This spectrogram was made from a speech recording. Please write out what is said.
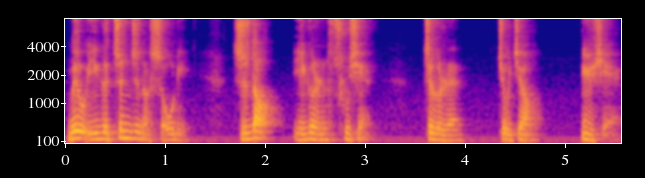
没有一个真正的首领，直到一个人的出现，这个人就叫玉贤。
